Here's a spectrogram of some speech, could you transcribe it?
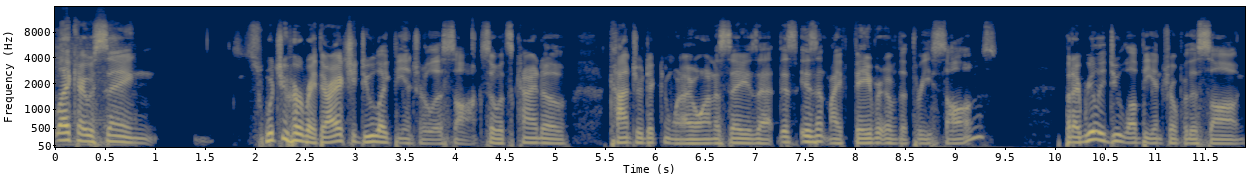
Like I was saying, what you heard right there, I actually do like the intro list song. So it's kind of contradicting what I want to say is that this isn't my favorite of the three songs, but I really do love the intro for this song.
